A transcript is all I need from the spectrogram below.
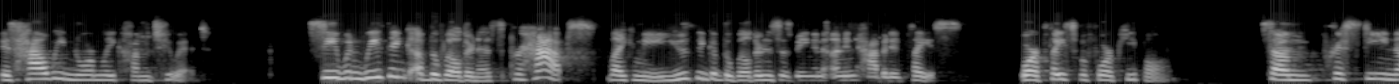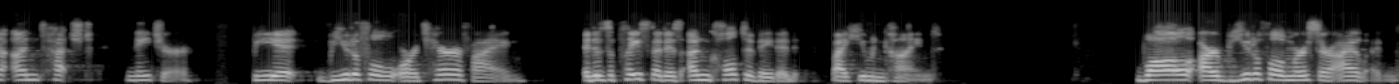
is how we normally come to it. See, when we think of the wilderness, perhaps like me, you think of the wilderness as being an uninhabited place or a place before people, some pristine, untouched nature, be it beautiful or terrifying. It is a place that is uncultivated by humankind. While our beautiful Mercer Island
